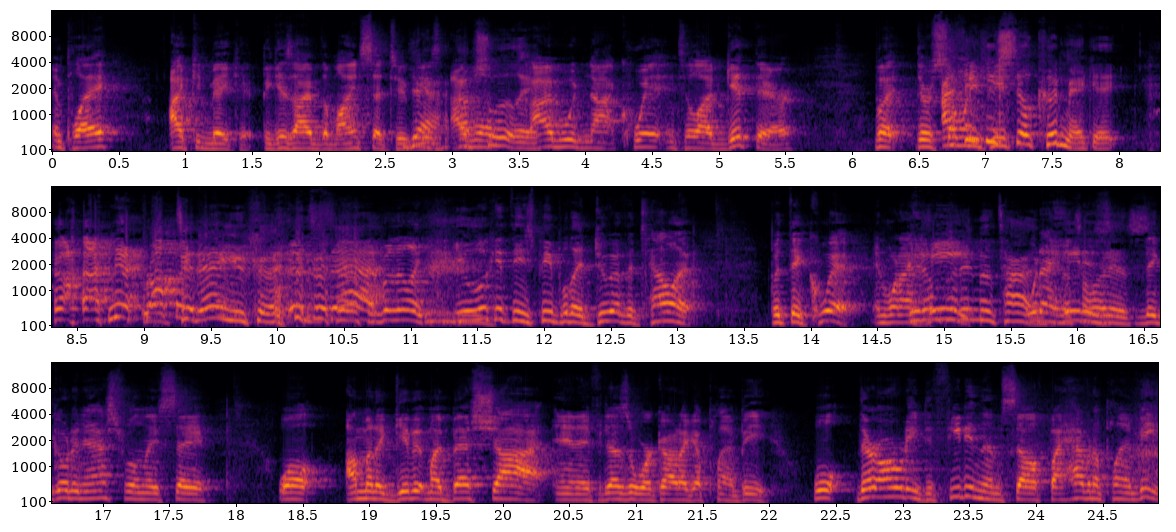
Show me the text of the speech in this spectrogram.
and play, I could make it because I have the mindset to. Yeah, because I absolutely. I would not quit until I'd get there. But there's so I many think you people. still could make it. I mean, probably- today you could. it's sad, but like you look at these people that do have the talent, but they quit. And what I They don't hate, put in the time. what I hate all is, they go to Nashville and they say, "Well, I'm going to give it my best shot, and if it doesn't work out, I got Plan B." Well, they're already defeating themselves by having a Plan B.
